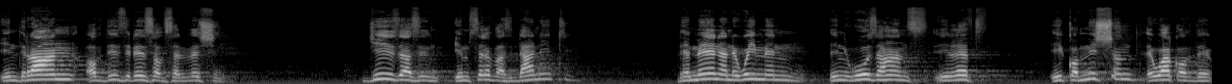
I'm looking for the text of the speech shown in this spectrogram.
in the run of this race of salvation. Jesus himself has done it. The men and the women in whose hands he left, he commissioned the work of the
